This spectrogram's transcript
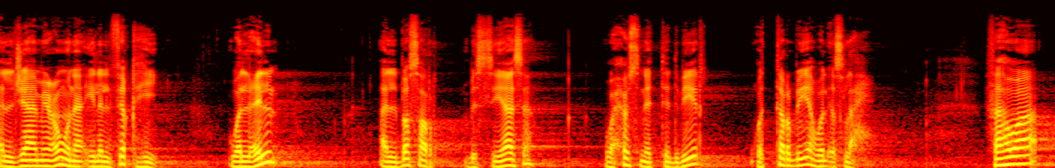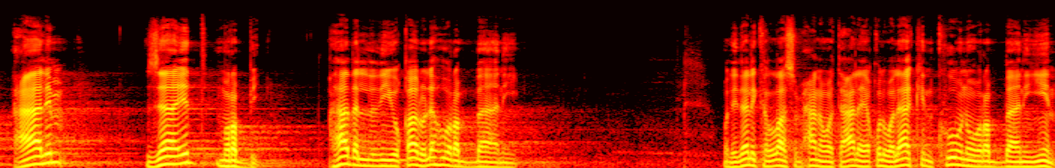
الجامعون إلى الفقه والعلم البصر بالسياسة وحسن التدبير والتربية والإصلاح. فهو عالم زائد مربي. هذا الذي يقال له رباني. ولذلك الله سبحانه وتعالى يقول ولكن كونوا ربانيين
